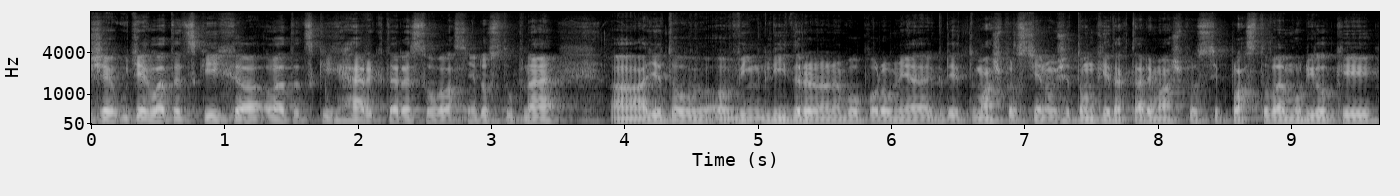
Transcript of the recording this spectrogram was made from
že u těch leteckých, eh, leteckých her, které jsou vlastně dostupné, ať je to Wing Leader nebo podobně, kdy máš prostě jenom žetonky, tak tady máš prostě plastové modílky,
